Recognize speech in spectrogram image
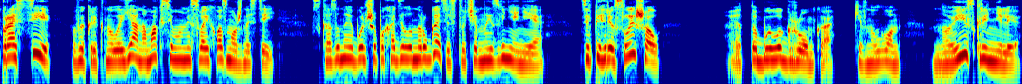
«Прости!» выкрикнула я на максимуме своих возможностей. Сказанное больше походило на ругательство, чем на извинение. «Теперь услышал?» «Это было громко», — кивнул он. «Но искренне ли?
